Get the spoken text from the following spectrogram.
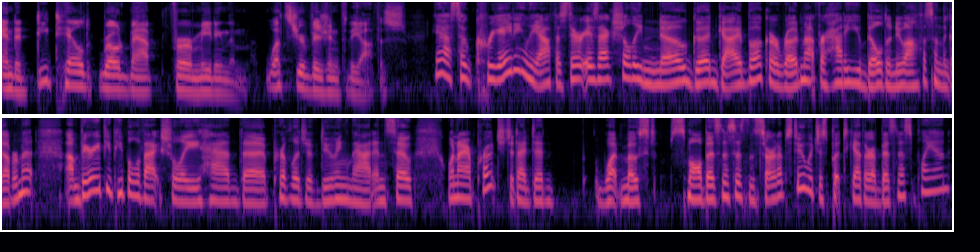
and a detailed roadmap for meeting them. What's your vision for the office? Yeah, so creating the office, there is actually no good guidebook or roadmap for how do you build a new office in the government. Um, very few people have actually had the privilege of doing that. And so when I approached it, I did what most small businesses and startups do, which is put together a business plan.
